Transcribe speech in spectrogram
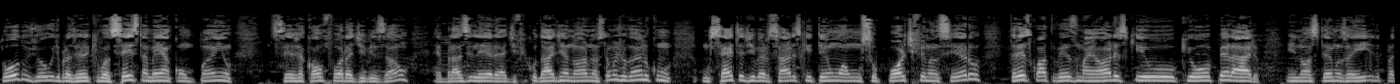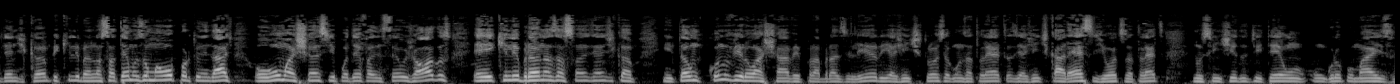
todo jogo de brasileiro que vocês também acompanham, seja qual for a divisão, é brasileiro. É a dificuldade é enorme. Nós estamos jogando com, com sete adversários que têm um, um, suporte financeiro três, quatro vezes maiores que o, que o operário. E nós temos aí para dentro de campo equilibrando. Nós só temos uma oportunidade ou uma chance de poder vencer os jogos é equilibrando as ações dentro de campo. Então, quando virou a chave para brasileiro e a gente trouxe alguns atletas e a gente carece de outros atletas no sentido de ter um, um grupo mais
